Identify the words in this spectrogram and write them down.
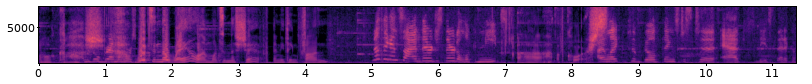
Oh gosh. go grab my horse. What's in the whale and what's in the ship? Anything fun? Nothing inside, they're just there to look neat. Ah, of course. I like to build things just to add to the aesthetic of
